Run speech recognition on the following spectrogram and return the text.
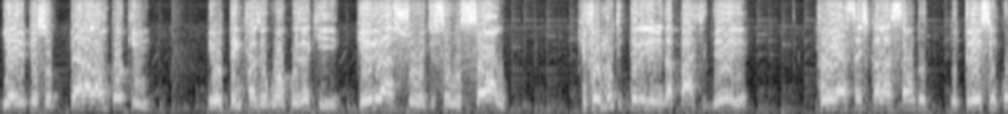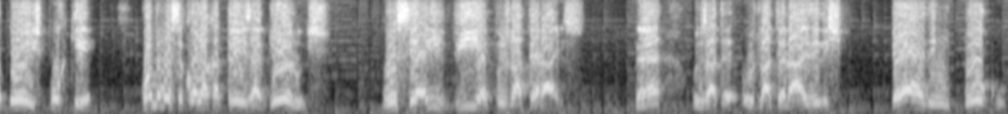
E aí ele pensou, pera lá um pouquinho, eu tenho que fazer alguma coisa aqui. O que ele achou de solução, que foi muito inteligente da parte dele, foi essa escalação do, do 3-5-2. Por quê? Quando você coloca três zagueiros, você alivia para os laterais. Né? Os, os laterais eles perdem um pouco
